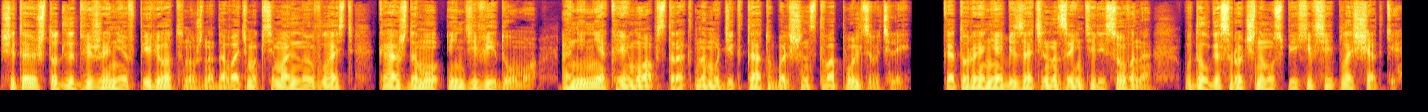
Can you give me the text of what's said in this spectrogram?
Считаю, что для движения вперед нужно давать максимальную власть каждому индивидууму, а не некоему абстрактному диктату большинства пользователей, которое не обязательно заинтересовано в долгосрочном успехе всей площадки.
